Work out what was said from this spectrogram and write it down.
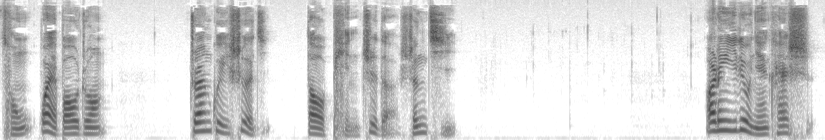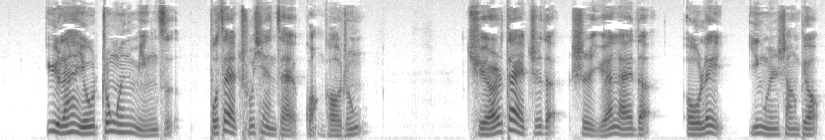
从外包装、专柜设计到品质的升级。二零一六年开始，玉兰油中文名字不再出现在广告中，取而代之的是原来的。Olay 英文商标。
